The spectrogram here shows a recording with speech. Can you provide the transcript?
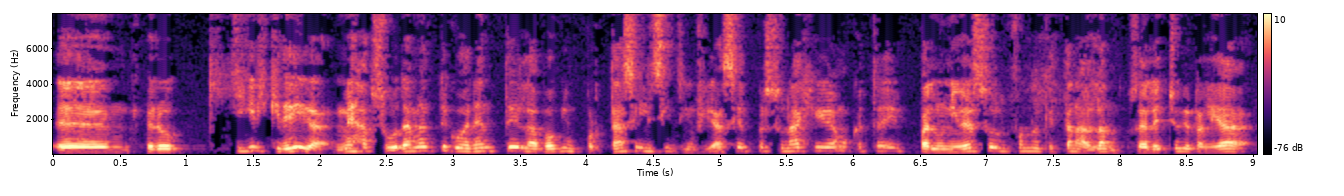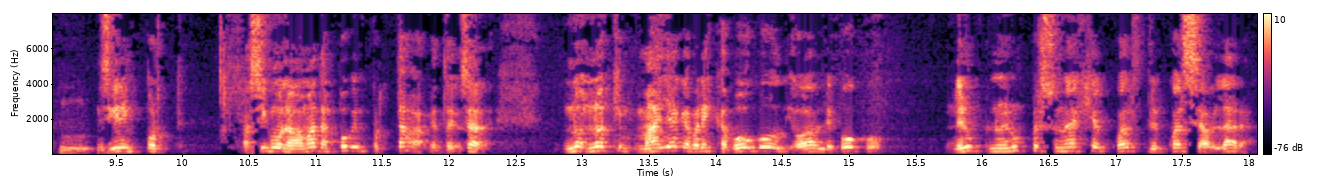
eh, pero ¿qué quieres que te diga? Me es absolutamente coherente la poca importancia y la insignificancia del personaje, digamos, que está ahí, para el universo del fondo del que están hablando. O sea, el hecho que en realidad Mm. ni siquiera importe. Así como la mamá tampoco importaba. O sea, no, no es que más allá que aparezca poco o hable poco, no era un, no era un personaje al cual, del cual se hablara.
